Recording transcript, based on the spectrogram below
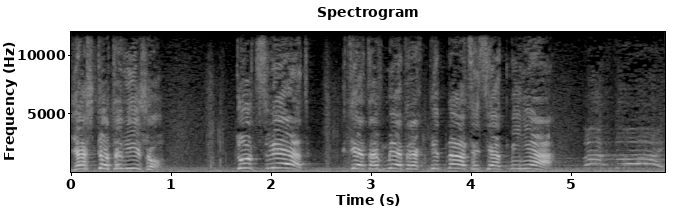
Я что-то вижу! Тут свет! Где-то в метрах 15 от меня! Постой!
